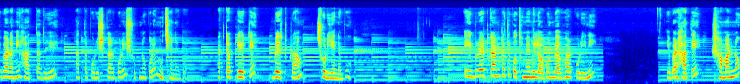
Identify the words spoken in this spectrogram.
এবার আমি হাতটা ধুয়ে হাতটা পরিষ্কার করে শুকনো করে মুছে নেব। একটা প্লেটে ব্রেড ক্রাম ছড়িয়ে নেব। এই ব্রেড ক্রামটাতে প্রথমে আমি লবণ ব্যবহার করিনি। এবার হাতে সামান্য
